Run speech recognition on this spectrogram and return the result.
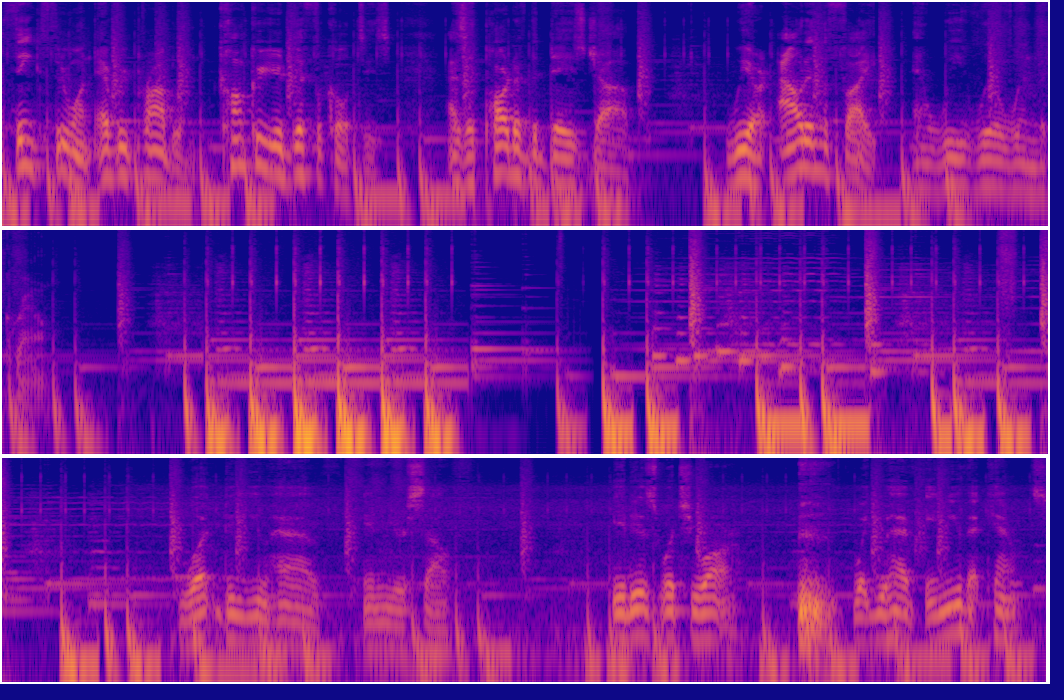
think through on every problem, conquer your difficulties as a part of the day's job. We are out in the fight and we will win the crown. What do you have in yourself? It is what you are, what you have in you that counts.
